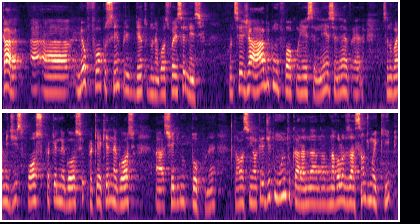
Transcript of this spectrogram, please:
Cara, o meu foco sempre dentro do negócio foi a excelência. Quando você já abre com foco em excelência, né, é, você não vai medir esforços para aquele negócio, para que aquele negócio ah, chegue no topo, né? Então, assim, eu acredito muito, cara, na, na, na valorização de uma equipe,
